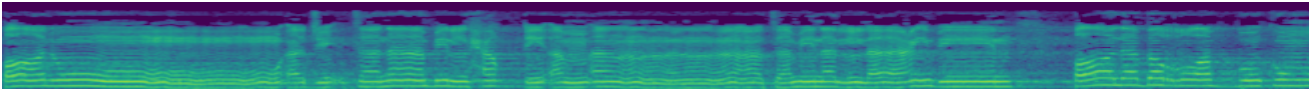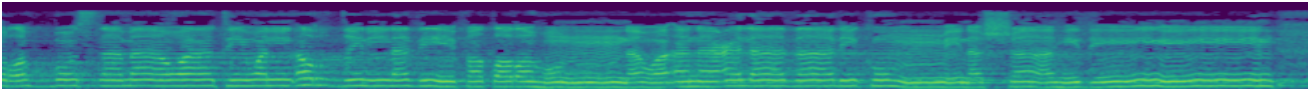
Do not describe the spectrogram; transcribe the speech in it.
قالوا أجئتنا بالحق أم أنت من اللاعبين قال بل ربكم رب السماوات والأرض الذي فطرهن وأنا على ذلكم من الشاهدين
